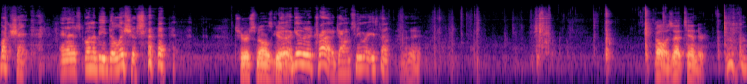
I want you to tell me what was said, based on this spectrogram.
buckshank. And it's going to be delicious. sure smells good. Give, give, it a try, John. See what you think. All right. Oh, is that tender? Mm -hmm.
